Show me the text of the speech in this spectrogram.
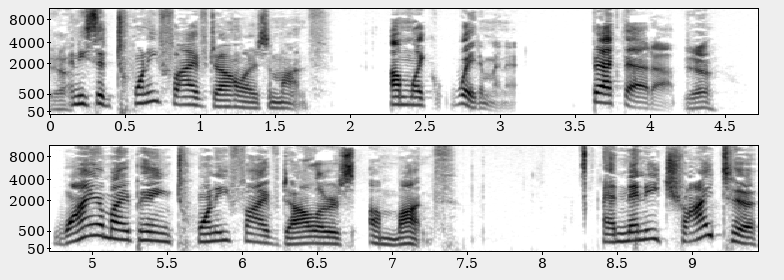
Yeah. And he said, $25 a month. I'm like, wait a minute. Back that up. Yeah. Why am I paying $25 a month? And then he tried to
